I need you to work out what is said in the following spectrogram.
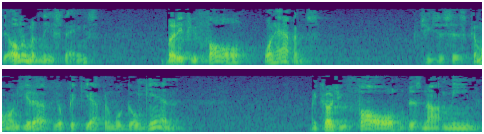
the ultimate in these things. But if you fall, what happens? Jesus says, Come on, get up. He'll pick you up and we'll go again. Because you fall does not mean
